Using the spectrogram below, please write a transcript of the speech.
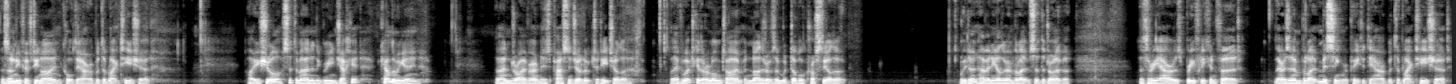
There's only 59, called the Arab with the black t shirt. Are you sure? said the man in the green jacket. Count them again. The van driver and his passenger looked at each other. They had worked together a long time, and neither of them would double cross the other. We don't have any other envelopes, said the driver. The three Arabs briefly conferred. There is an envelope missing, repeated the Arab with the black t shirt.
